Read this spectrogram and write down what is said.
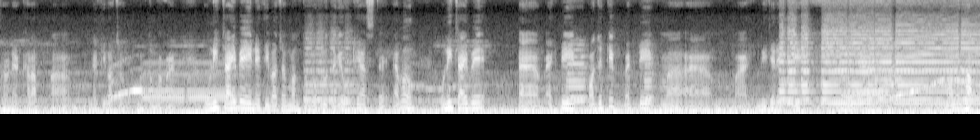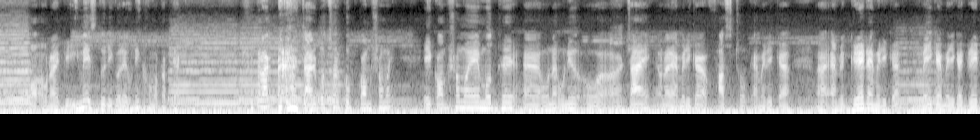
ধরনের খারাপ নেতিবাচক মন্তব্য করেন উনি চাইবে এই নেতিবাচক মন্তব্যগুলো থেকে উঠে আসতে এবং উনি চাইবে একটি পজিটিভ একটি নিজের একটি মনোভাব ওনার একটি ইমেজ তৈরি করে উনি ক্ষমতা ত্যাগ। সুতরাং চার বছর খুব কম সময়। এই কম সময়ের মধ্যে উনি চায় ওনার আমেরিকা ফার্স্ট হোক, America great America, make America, great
